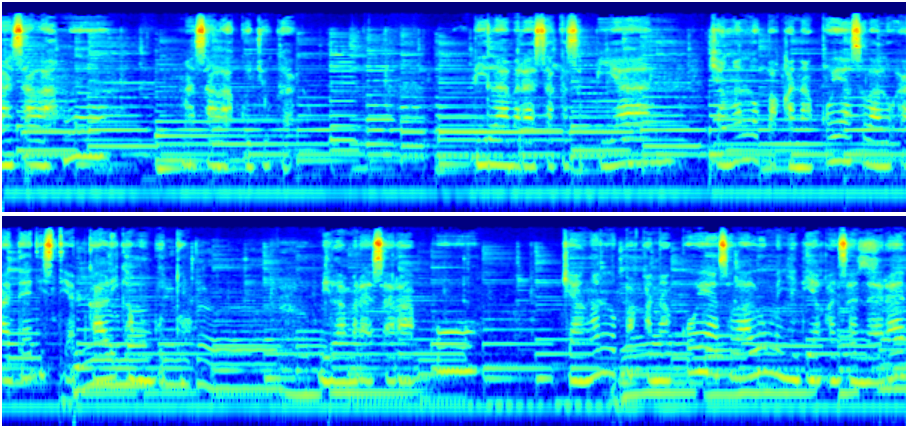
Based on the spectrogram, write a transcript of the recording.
Masalahmu, masalahku juga. Bila merasa kesepian, jangan lupakan aku yang selalu ada di setiap kali kamu butuh. Bila merasa rapuh, jangan lupakan aku yang selalu menyediakan sandaran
